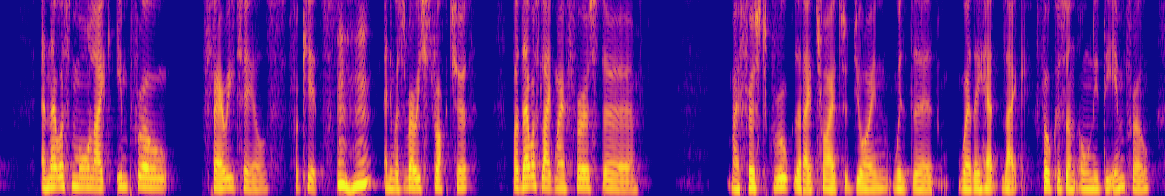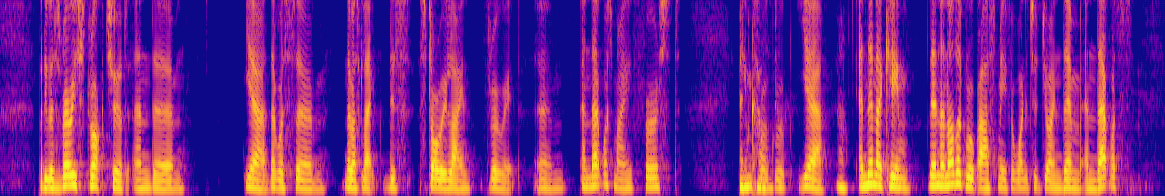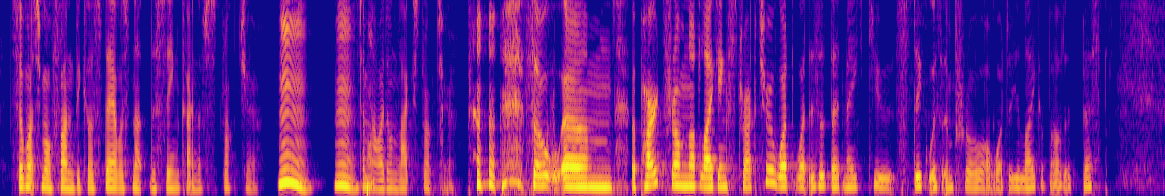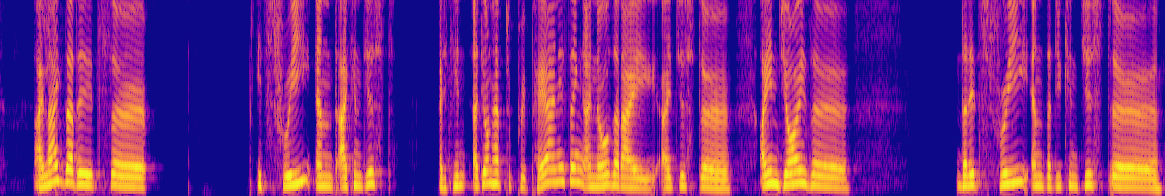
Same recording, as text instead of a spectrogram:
and that was more like impro fairy tales for kids, and it was very structured. But that was like my first uh, my first group that I tried to join with the where they had like focus on only the impro, but it was very structured and um, yeah, there was um, there was like this storyline through it, um, and that was my first Encounter. group. Yeah. and then I came. Then another group asked me if I wanted to join them, and that was so much more fun because there was not the same kind of structure. Somehow I don't like structure. so um, apart from not liking structure, what what is it that made you stick with improv, or what do you like about it best? I like that it's uh, it's free and I can just I can I don't have to prepare anything. I know that I I just uh, I enjoy the that it's free and that you can just uh,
